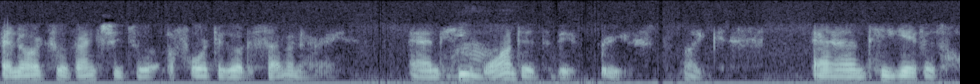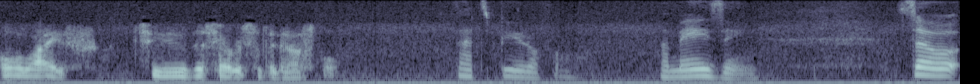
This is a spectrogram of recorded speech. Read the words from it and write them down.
in order to eventually to afford to go to seminary. And he Wow. wanted to be a priest. Like, and he gave his whole life to the service of the gospel. That's beautiful. Amazing. So,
